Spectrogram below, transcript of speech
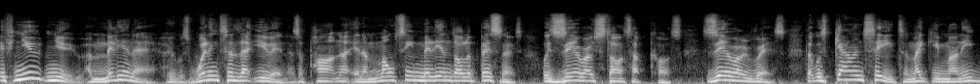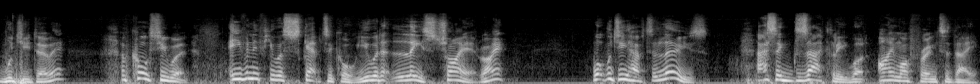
If you knew a millionaire who was willing to let you in as a partner in a multi-million dollar business with zero startup costs, zero risk, that was guaranteed to make you money, would you do it? Of course you would. Even if you were skeptical, you would at least try it, right? What would you have to lose? That's exactly what I'm offering today.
